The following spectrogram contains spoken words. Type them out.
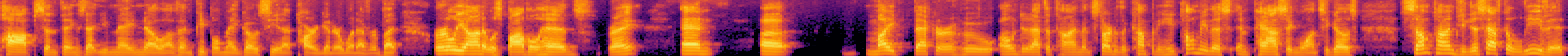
pops and things that you may know of, and people may go see it at Target or whatever. But early on, it was bobbleheads, right? And uh, Mike Becker, who owned it at the time and started the company, he told me this in passing once. He goes, Sometimes you just have to leave it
